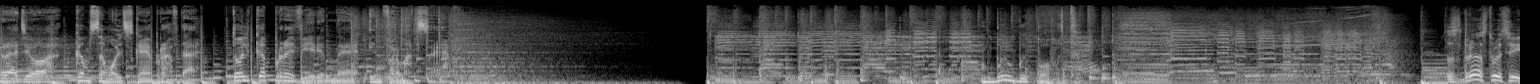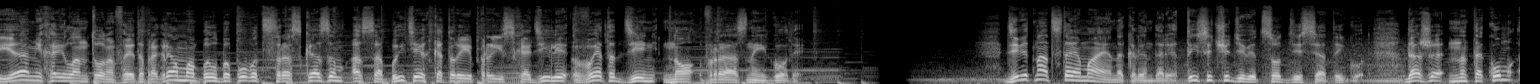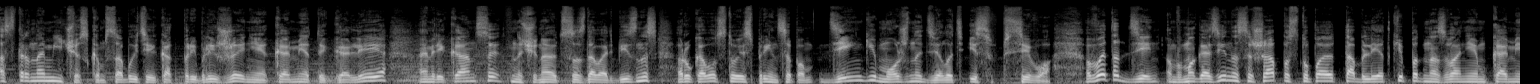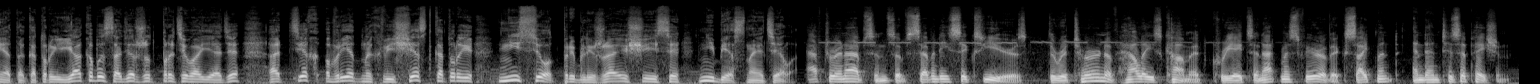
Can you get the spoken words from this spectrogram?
Радио «Комсомольская правда». Только проверенная информация. Был бы повод. Здравствуйте, я Михаил Антонов, и эта программа «Был бы повод» с рассказом о событиях, которые происходили в этот день, но в разные годы. 19 мая на календаре, 1910 год. Даже на таком астрономическом событии, как приближение кометы Галлея, американцы начинают создавать бизнес, руководствуясь принципом «деньги можно делать из всего». В этот день в магазины США поступают таблетки под названием «Комета», которые якобы содержат противоядие от тех вредных веществ, которые несет приближающееся небесное тело. After an absence of 70 26 years, the return of Halley's Comet creates an atmosphere of excitement and anticipation.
